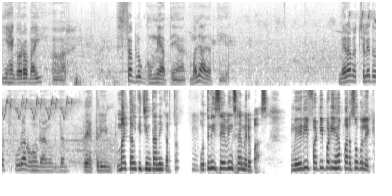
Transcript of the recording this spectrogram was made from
ये हैं गौरव भाई और सब लोग घूमने आते हैं यार मज़ा आ जाती है। मेरा बस चले तो पूरा घूम डालूं एकदम बेहतरीन। मैं कल की चिंता नहीं करता। उतनी सेविंग्स है मेरे पास। मेरी फटी पड़ी है परसों को लेके।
